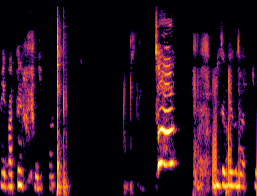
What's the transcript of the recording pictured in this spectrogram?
Chyba też szóstka. Co? Widzowie, zobaczcie.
